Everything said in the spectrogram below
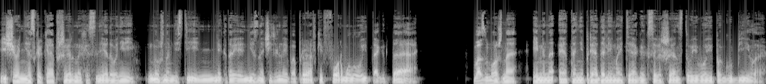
Еще несколько обширных исследований, нужно внести некоторые незначительные поправки в формулу, и тогда... Возможно, именно эта непреодолимая тяга к совершенству его и погубила.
